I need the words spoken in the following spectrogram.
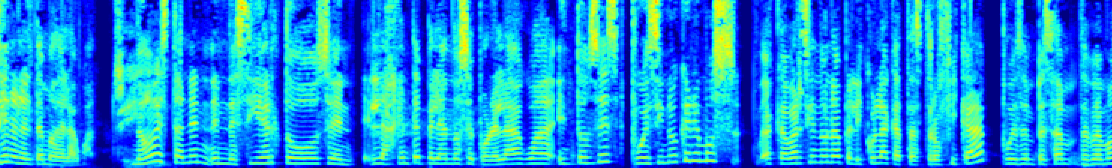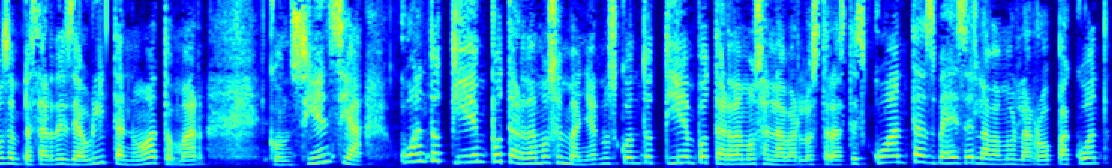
tienen el tema del agua, ¿no? Están en, en desiertos, en la gente peleándose por el agua. Entonces, pues si no queremos acabar siendo una película catastrófica, pues empezamos, debemos empezar desde ahorita, ¿no? A tomar conciencia. ¿Cuánto tiempo tardamos en ¿Cuánto tiempo tardamos en lavar los trastes? ¿Cuántas veces lavamos la ropa? ¿Cuánto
